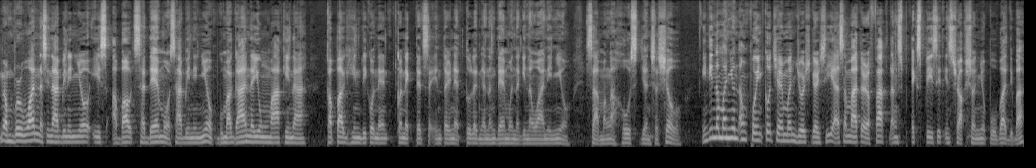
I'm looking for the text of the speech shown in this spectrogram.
Number one na sinabi ninyo is about sa demo. Sabi ninyo, gumagana yung makina kapag hindi connect- connected sa internet tulad nga ng demo na ginawa ninyo sa mga host dyan sa show. Hindi naman yun ang point ko, Chairman George Garcia. As a matter of fact, ang explicit instruction nyo po ba, di ba?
